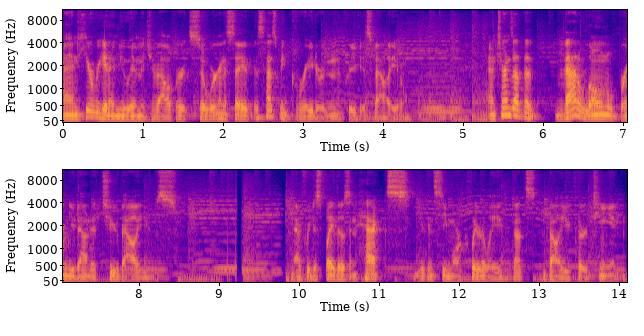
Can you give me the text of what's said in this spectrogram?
And here we get a new image of Albert, so we're going to say this has to be greater than the previous value. And it turns out that that alone will bring you down to two values. Now if we display those in hex, you can see more clearly that's value 13.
